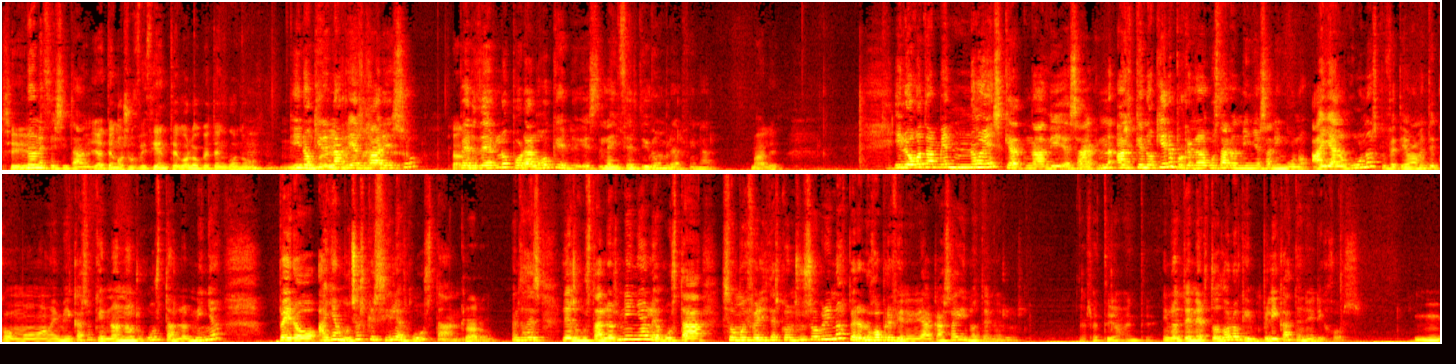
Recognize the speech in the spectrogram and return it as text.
Sí. no necesitan. Ya tengo suficiente con lo que tengo, ¿no? y no, quieren arriesgar eso, Claro. perderlo por algo que es la incertidumbre al final. Vale. Y luego también no es que a nadie, o sea, no- es que no quieren porque no les gustan los niños a ninguno. Hay algunos que efectivamente, como en mi caso, que no nos gustan los niños, pero hay a muchos que sí les gustan. Claro. Entonces, les gustan los niños, les gusta, son muy felices con sus sobrinos, pero luego prefieren ir a casa y no tenerlos. Efectivamente. Y no tener todo lo que implica tener hijos. Mm,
